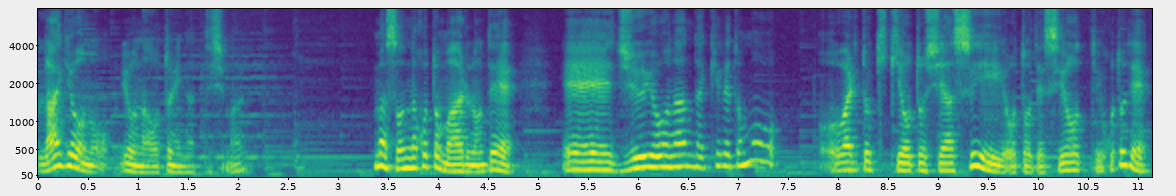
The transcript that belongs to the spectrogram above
ラ行のような音になってしまう。まあそんなこともあるので、えー、重要なんだけれども割と聞き落としやすい音ですよっていうことで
